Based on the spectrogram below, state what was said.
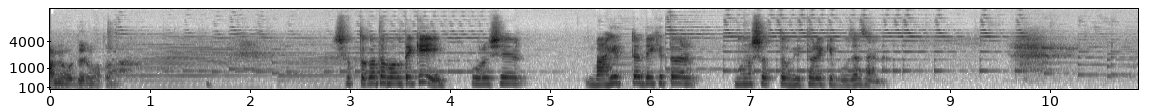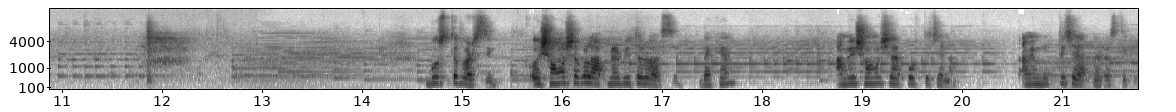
আমি ওদের মতো না। সত্য কথা বলতে কি পুরুষের বাহিরটা দেখে তো আর মনুষ্যত্ব ভিতরে কি বোঝা যায় না। বুঝতে পারছি। ওই সমস্যাগুলো আপনার ভিতরেও আছে। দেখেন আমি ওই সমস্যা আর পড়তে চাই না। আমি মুক্তি চাই আপনার কাছ থেকে।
